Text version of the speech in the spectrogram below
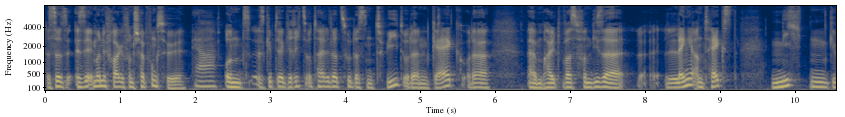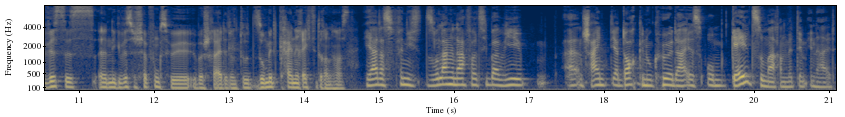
Das ist, ist ja immer eine Frage von Schöpfungshöhe. ja, Und es gibt ja Gerichtsurteile dazu, dass ein Tweet oder ein Gag oder ähm, halt was von dieser Länge an Text nicht ein gewisses, äh, eine gewisse Schöpfungshöhe überschreitet und du somit keine Rechte dran hast. ja, das finde ich so lange nachvollziehbar, wie anscheinend ja doch genug Höhe da ist, um Geld zu machen mit dem Inhalt.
